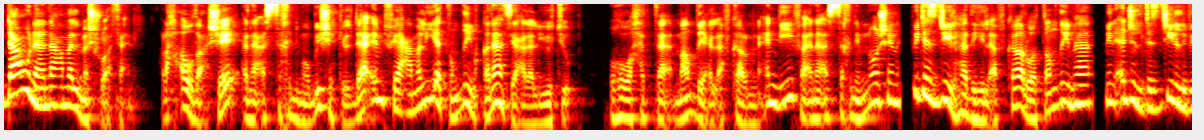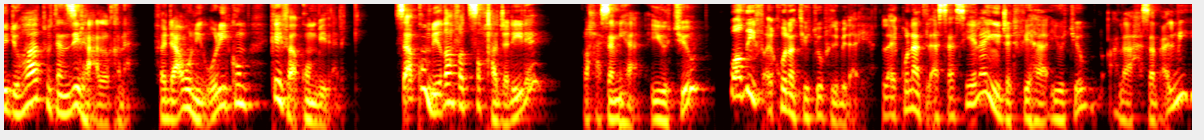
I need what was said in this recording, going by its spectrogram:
دعونا نعمل مشروع ثاني. راح أوضع شيء أنا أستخدمه بشكل دائم في عملية تنظيم قناتي على اليوتيوب. وهو حتى ما تضيع الأفكار من عندي فأنا أستخدم نوشن بتسجيل هذه الأفكار وتنظيمها من أجل تسجيل الفيديوهات وتنزيلها على القناة. فدعوني أريكم كيف أقوم بذلك. سأقوم بإضافة صفحة جديدة راح أسميها يوتيوب وأضيف أيقونة يوتيوب في البداية. الأيقونات الأساسية لا يوجد فيها يوتيوب على حسب علمي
